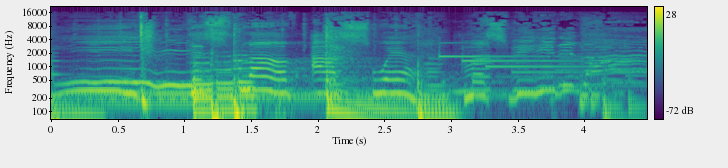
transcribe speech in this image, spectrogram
This love I swear must be divine.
